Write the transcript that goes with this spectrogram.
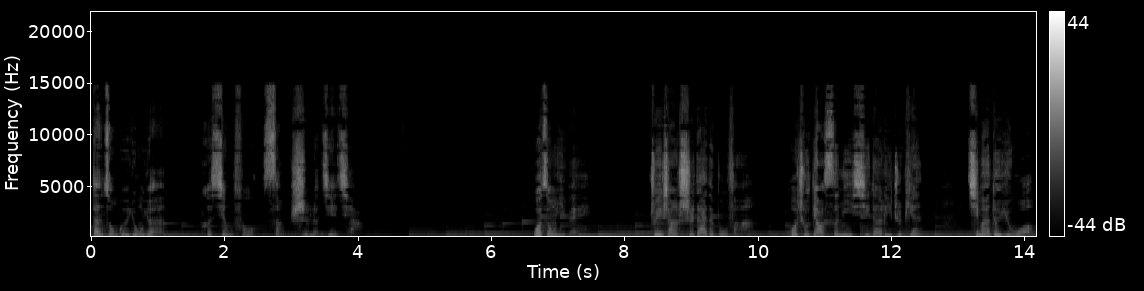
但总归永远。和幸福丧失了接洽。我总以为，追上时代的步伐，活出屌丝逆袭的励志片，起码对于我，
